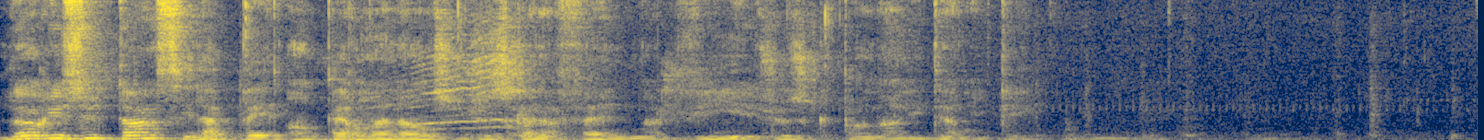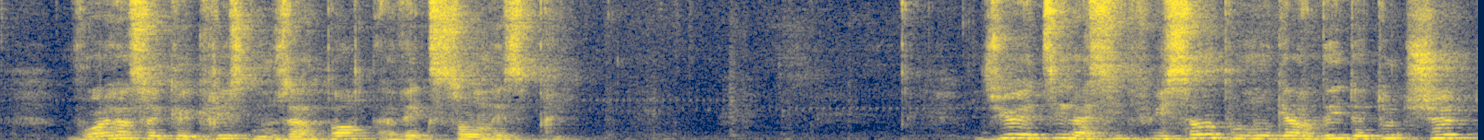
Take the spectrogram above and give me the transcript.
Le résultat, c'est la paix en permanence jusqu'à la fin de notre vie et jusque pendant l'éternité. Voilà ce que Christ nous apporte avec son esprit. Dieu est-il assez puissant pour nous garder de toute chute?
